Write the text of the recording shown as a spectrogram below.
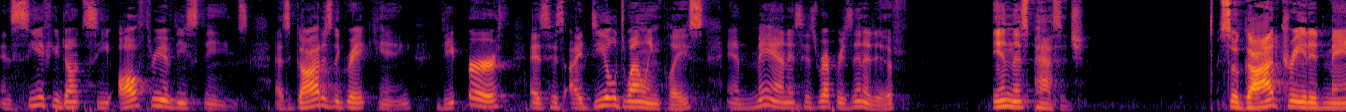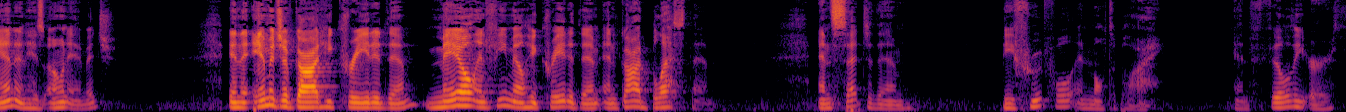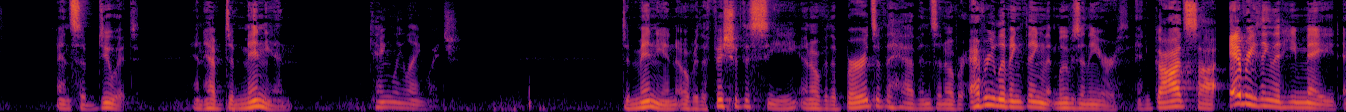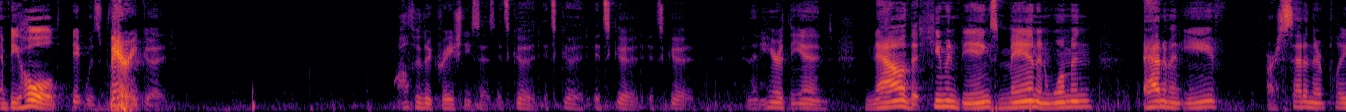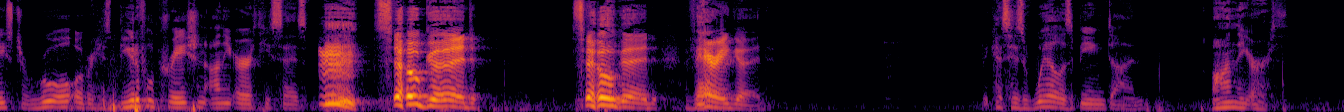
and see if you don't see all three of these themes as God is the great king, the earth as his ideal dwelling place, and man as his representative in this passage. So God created man in his own image. In the image of God, he created them. Male and female, he created them, and God blessed them and said to them, Be fruitful and multiply, and fill the earth and subdue it, and have dominion, kingly language, dominion over the fish of the sea, and over the birds of the heavens, and over every living thing that moves in the earth. And God saw everything that he made, and behold, it was very good all through the creation, he says, It's good, it's good, it's good, it's good. And then here at the end, now that human beings, man and woman, Adam and Eve, are set in their place to rule over his beautiful creation on the earth, he says, mm, So good, so good, very good. Because his will is being done on the earth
